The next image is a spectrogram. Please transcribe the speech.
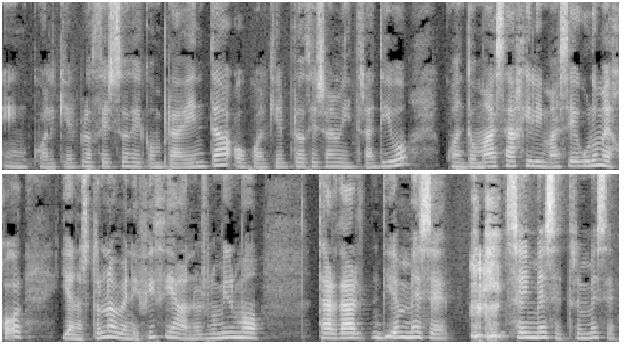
en cualquier proceso de compraventa o cualquier proceso administrativo, cuanto más ágil y más seguro, mejor. Y a nosotros nos beneficia. No es lo mismo tardar 10 meses, 6 meses, 3 meses.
